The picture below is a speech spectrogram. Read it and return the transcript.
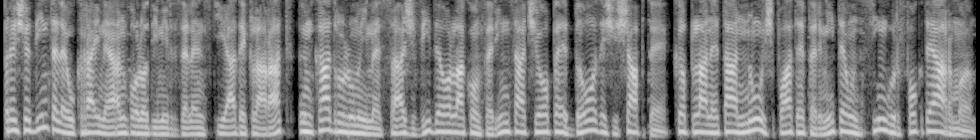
Președintele ucrainean Volodymyr Zelensky a declarat, în cadrul unui mesaj video la conferința COP27, că planeta nu își poate permite un singur foc de armă.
